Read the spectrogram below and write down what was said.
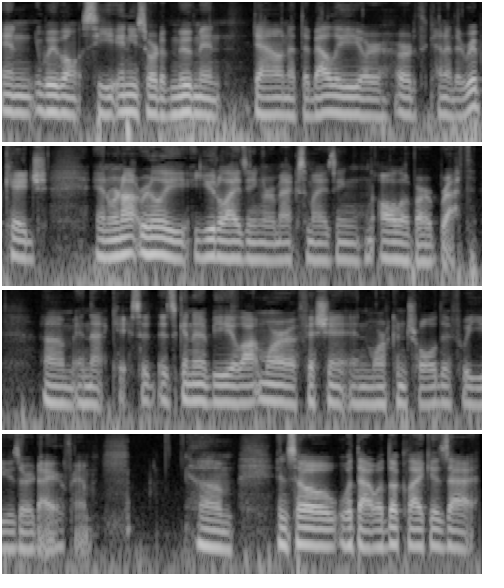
and we won't see any sort of movement down at the belly or or kind of the rib cage, and we're not really utilizing or maximizing all of our breath. Um, in that case, it, it's going to be a lot more efficient and more controlled if we use our diaphragm. Um, and so, what that would look like is that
